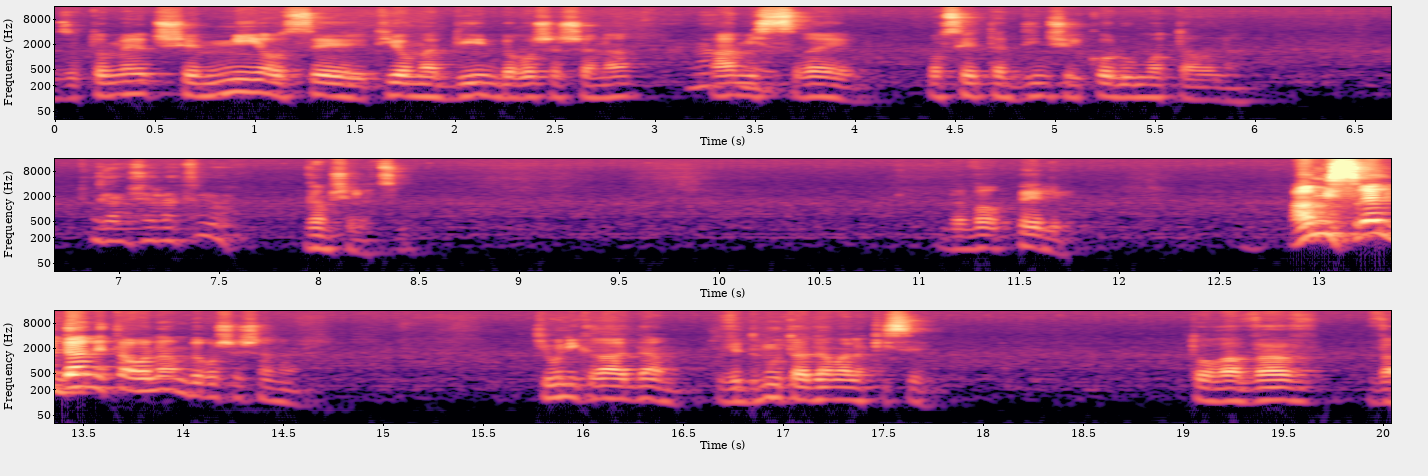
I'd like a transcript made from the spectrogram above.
זאת אומרת שמי עושה את יום הדין בראש השנה? עם ישראל עושה את הדין של כל אומות העולם. גם של עצמו. גם של עצמו. דבר פלא. עם ישראל דן את העולם בראש השנה, כי הוא נקרא אדם, ודמות אדם על הכיסא. תורה ו' ו'.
